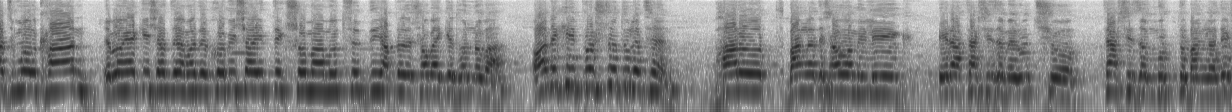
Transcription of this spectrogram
আজমল খান এবং একই সাথে আমাদের কবি সাহিত্যিক সোমা মুৎসুদ্দি, আপনাদের সবাইকে ধন্যবাদ। অনেকেই প্রশ্ন তুলেছেন ভারত বাংলাদেশ আওয়ামী লীগ এরা ফ্যাসিজমের উৎস। ফ্যাসিজম মুক্ত বাংলাদেশ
